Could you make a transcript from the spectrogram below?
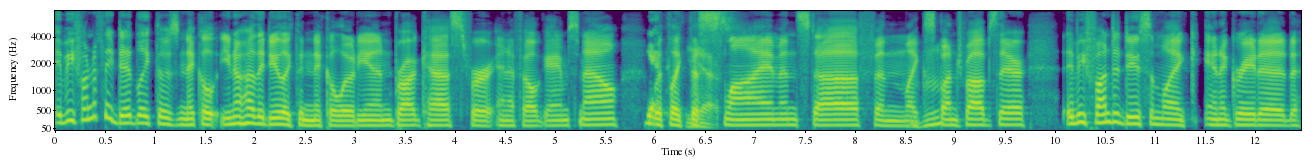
It'd be fun if they did like those nickel. You know how they do like the Nickelodeon broadcasts for NFL games now Yeah. with like the Yes. slime and stuff, and like Mhm. SpongeBob's there. It'd be fun to do some like integrated.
